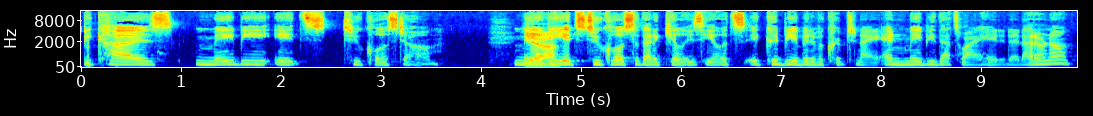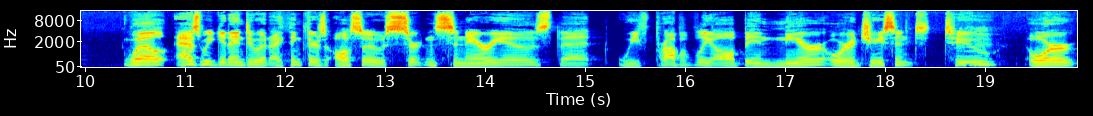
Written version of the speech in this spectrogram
because maybe it's too close to home maybe Yeah. it's too close to that achilles heel it's it could be a bit of a kryptonite and maybe that's why i hated it i don't know Well, as we get into it, I think there's also certain scenarios that we've probably all been near or adjacent to mm-hmm. or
